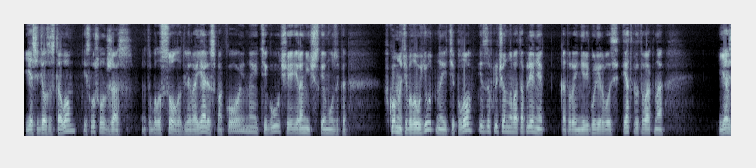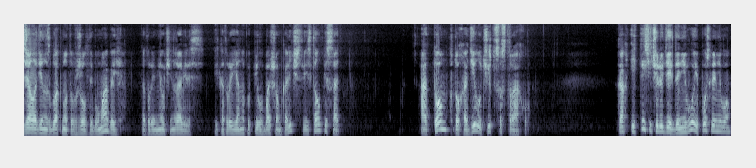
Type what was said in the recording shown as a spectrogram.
Я сидел за столом и слушал джаз. Это было соло для рояля, спокойная, тягучая, ироническая музыка. В комнате было уютно и тепло из-за включенного отопления, которое не регулировалось, и открытого окна. Я взял один из блокнотов с желтой бумагой, которые мне очень нравились, и которые я накупил в большом количестве, и стал писать о том, кто ходил учиться страху. Как и тысячи людей до него и после него,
